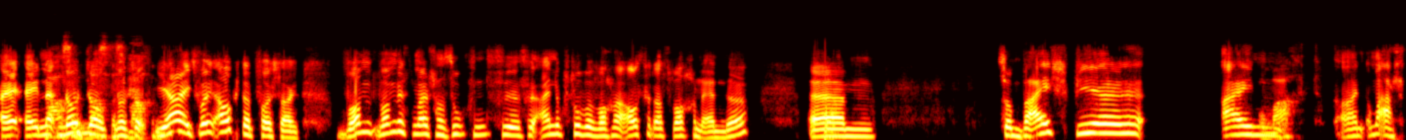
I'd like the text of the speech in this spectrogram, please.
ey, ey, na- no Marcel, lass joke, no joke. Ja, ich wollte auch das vorschlagen. Wollen, wollen wir es mal versuchen für, für eine Probewoche, außer das Wochenende? Ja. Ähm, zum Beispiel Um ein, acht. Ein um 8.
